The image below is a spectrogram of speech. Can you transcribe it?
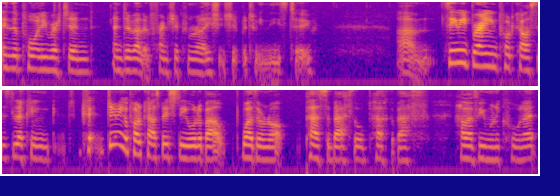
in the poorly written and developed friendship and relationship between these two. Um, Seaweed Brain podcast is looking, doing a podcast basically all about whether or not Percabeth or Percabeth, however you want to call it,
